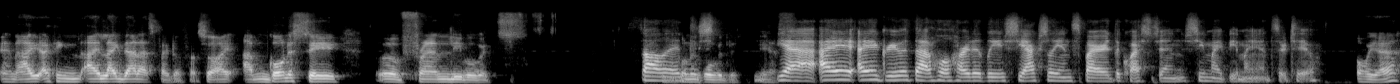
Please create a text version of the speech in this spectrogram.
and I, I think I like that aspect of her. So I, I'm going to say uh, Fran Lebowitz. Solid. go it. Yeah. Yeah, I, I agree with that wholeheartedly. She actually inspired the question. She might be my answer too. Oh yeah.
